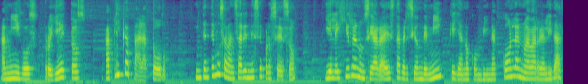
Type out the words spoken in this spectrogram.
amigos, proyectos, aplica para todo. Intentemos avanzar en ese proceso y elegir renunciar a esta versión de mí que ya no combina con la nueva realidad.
